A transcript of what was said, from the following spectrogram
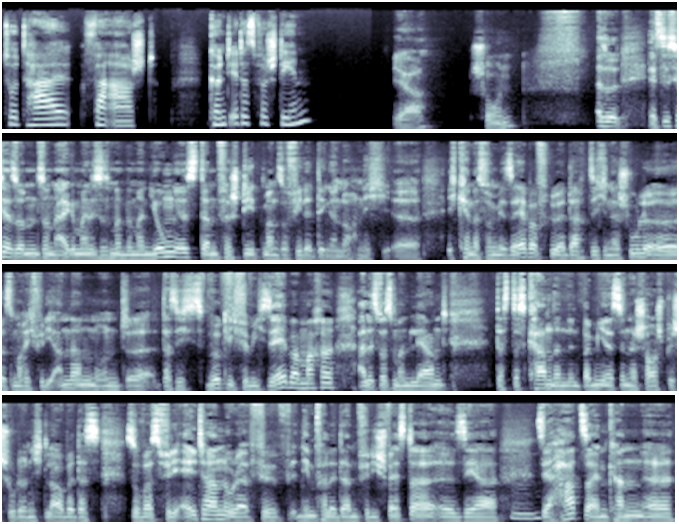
total verarscht. Könnt ihr das verstehen? Ja, schon. Also es ist ja so ein, so ein allgemeines, dass man, wenn man jung ist, dann versteht man so viele Dinge noch nicht. Äh, ich kenne das von mir selber. Früher dachte ich in der Schule, äh, das mache ich für die anderen und äh, dass ich es wirklich für mich selber mache. Alles, was man lernt, das, das kam dann bei mir erst in der Schauspielschule. Und ich glaube, dass sowas für die Eltern oder für in dem Falle dann für die Schwester sehr, mhm. sehr hart sein kann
